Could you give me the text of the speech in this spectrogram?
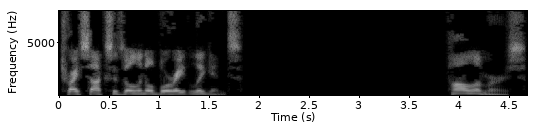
Trisoxazolinylborate ligands. Polymers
